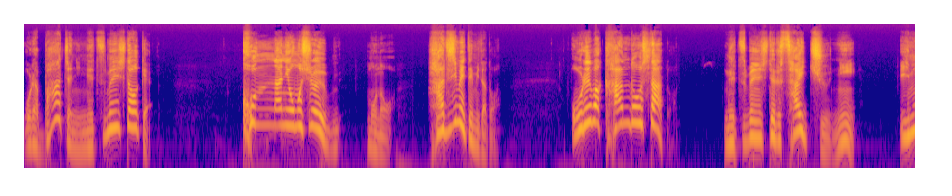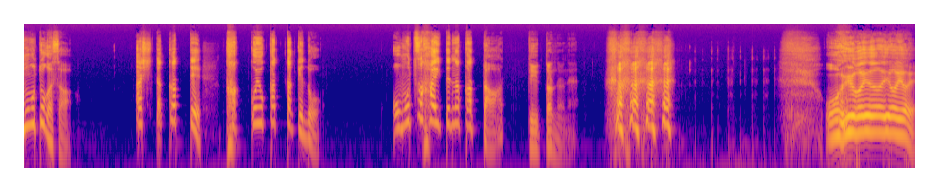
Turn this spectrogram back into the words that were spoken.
俺はばあちゃんに熱弁したわけこんなに面白いものを初めて見たと俺は感動したと熱弁してる最中に妹がさ明日かってかっこよかったけどおむつ履いてなかった？って言ったんだよね。おいおいおいおいおい。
